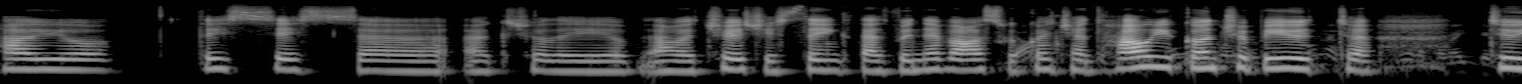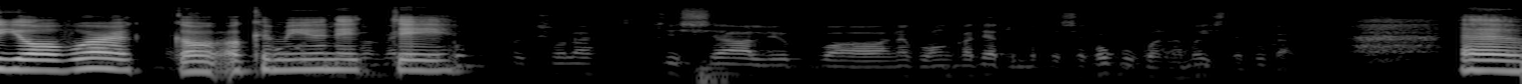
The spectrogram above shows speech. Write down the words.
how you this is uh, actually our churches think that we never ask a question how you contribute uh, to your work or, or community. Uh,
